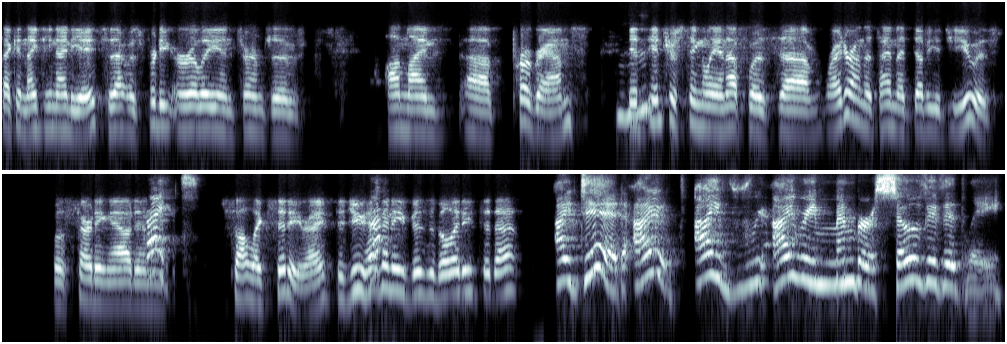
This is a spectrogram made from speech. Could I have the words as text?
back in 1998 so that was pretty early in terms of online uh, programs mm-hmm. it interestingly enough was uh, right around the time that wgu was was starting out in right. salt lake city right did you have right. any visibility to that I did. I I re, I remember so vividly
